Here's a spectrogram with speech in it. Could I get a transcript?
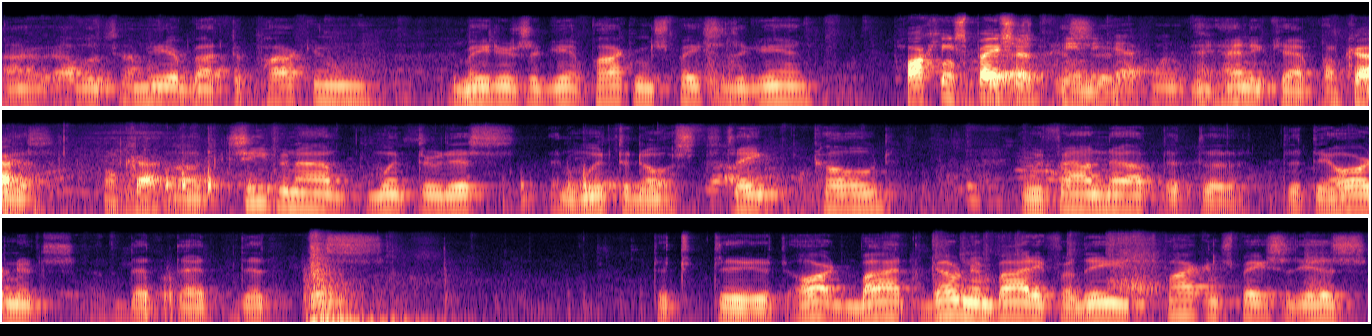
I, I was, I'm here about the parking meters again, parking spaces again. Parking spaces, Handicap one? Ha- Handicap. Okay, yes. okay. Uh, Chief and I went through this and went to the state code, and we found out that the, that the ordinance, that, that, that this, that the art, governing body for these parking spaces is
